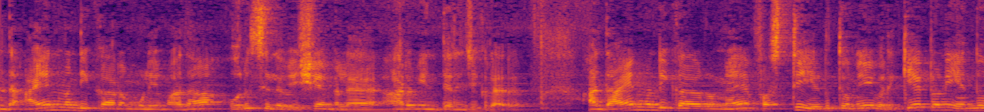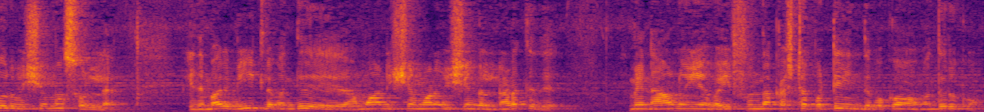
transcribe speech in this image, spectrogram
அந்த அயன் வண்டிக்காரன் மூலியமாக தான் ஒரு சில விஷயங்களை அரவிந்த் தெரிஞ்சுக்கிறாரு. அந்த அயன் வண்டிக்காரருமே ஃபஸ்ட்டு எடுத்தோன்னே இவர் கேட்டோன்னே எந்த ஒரு விஷயமும் சொல்லலை. இந்த மாதிரி வீட்டில் வந்து அமானுஷ்யமான விஷயங்கள் நடக்குது. இதுமாதிரி நானும் என் ஒய்ஃபும் தான் கஷ்டப்பட்டு இந்த பக்கம் வந்திருக்கோம்.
